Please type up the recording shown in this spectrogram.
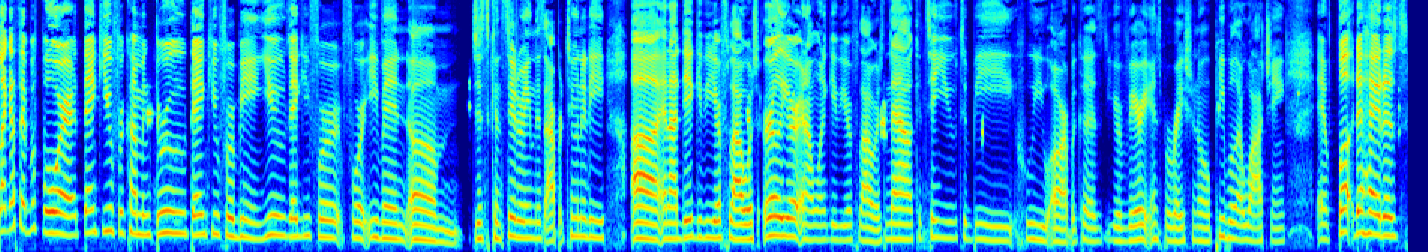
like I said before, thank you for coming through. Thank you for being you. Thank you for for even um just considering this opportunity. Uh and I did give you your flowers earlier and I want to give you your flowers now. Continue to be who you are because you're very inspirational. People are watching and fuck the haters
